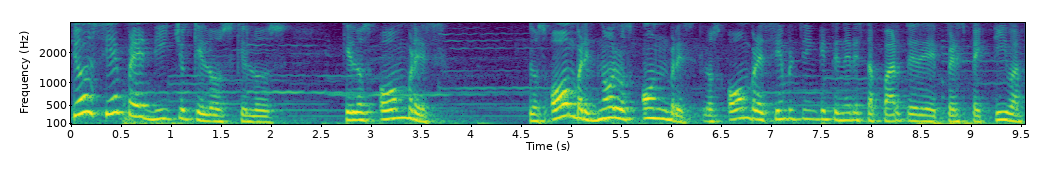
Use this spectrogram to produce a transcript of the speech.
yo siempre he dicho que los, que los, que los hombres, los hombres, no los hombres, los hombres siempre tienen que tener esta parte de perspectiva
